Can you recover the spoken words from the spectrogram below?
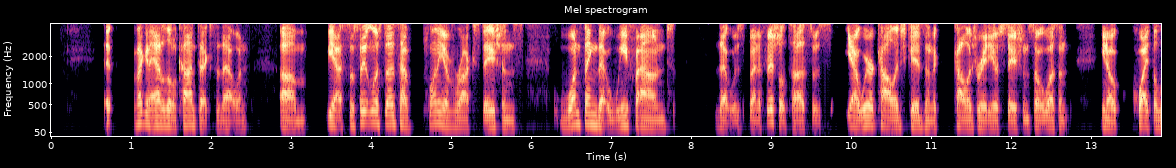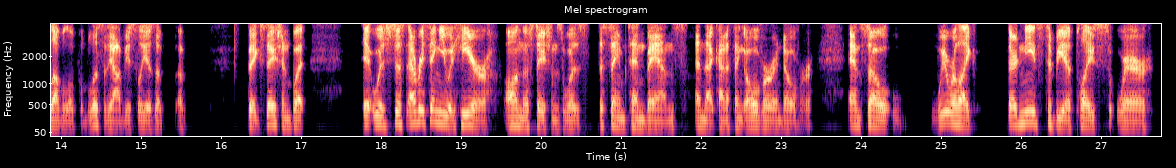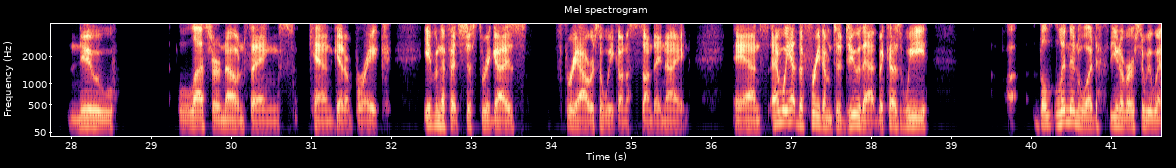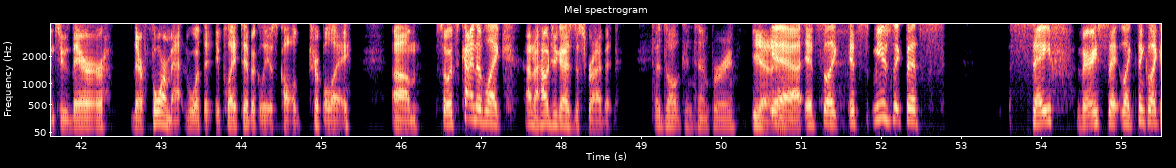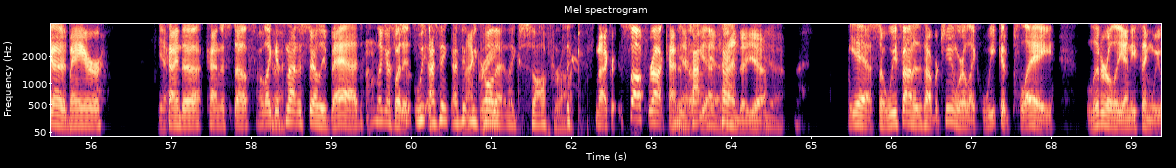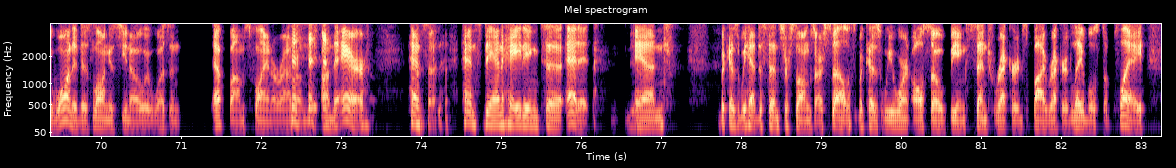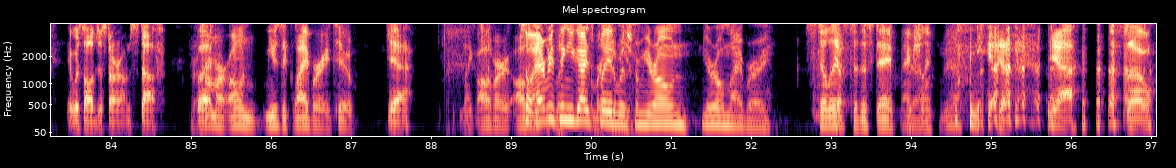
if I can add a little context to that one. Um, yeah, so St. Louis does have plenty of rock stations. One thing that we found that was beneficial to us was, yeah, we were college kids in a college radio station, so it wasn't, you know, quite the level of publicity, obviously, as a, a big station, but it was just everything you would hear on those stations was the same 10 bands and that kind of thing over and over. And so we were like, there needs to be a place where new lesser known things can get a break even if it's just three guys three hours a week on a sunday night and and we had the freedom to do that because we uh, the lindenwood the university we went to their their format what they play typically is called aaa um so it's kind of like i don't know how'd you guys describe it Adult contemporary. Yeah. yeah it's- it's like it's music that's safe very safe like think like a Mayer Yeah. kind of kind of stuff like it's not necessarily bad Like a But it's- we, I think I think not we call that like soft rock. it's not great soft rock kind of Yeah. stuff yeah kinda, yeah. yeah. Yeah, so we found this opportunity where like we could play literally anything we wanted as long as you know it wasn't f bombs flying around on the on the air. Hence, hence Dan hating to edit, Yeah. and because we had to censor songs ourselves because we weren't also being sent records by record labels to play. It was all just our own stuff. But from our own music library too. yeah, Like all of our. All so the everything you guys from our played was from your own your own library. Still is Yep. to this day, actually. Yeah. yeah, Yeah. yeah. So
